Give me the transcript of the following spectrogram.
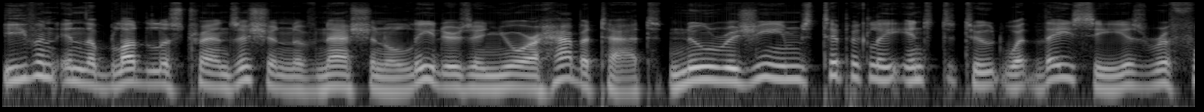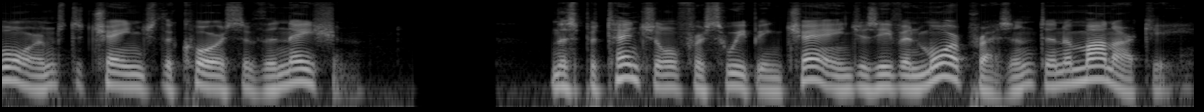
Even in the bloodless transition of national leaders in your habitat, new regimes typically institute what they see as reforms to change the course of the nation. This potential for sweeping change is even more present in a monarchy,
